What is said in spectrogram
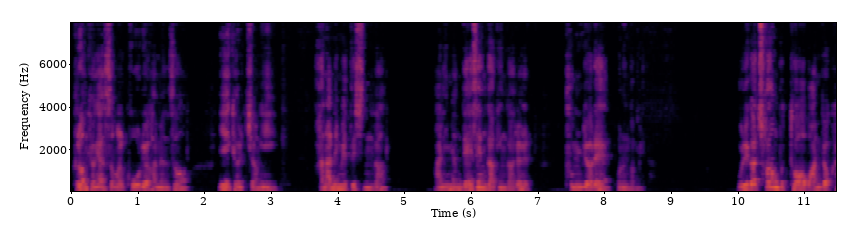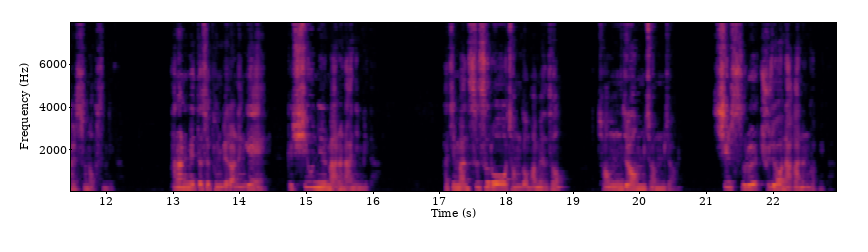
그런 경향성을 고려하면서 이 결정이 하나님의 뜻인가 아니면 내 생각인가를 분별해 보는 겁니다. 우리가 처음부터 완벽할 수는 없습니다. 하나님의 뜻을 분별하는 게 쉬운 일만은 아닙니다. 하지만 스스로 점검하면서 점점 점점 실수를 줄여나가는 겁니다.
